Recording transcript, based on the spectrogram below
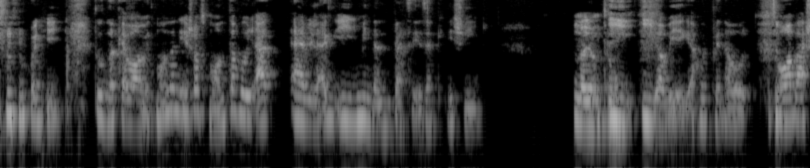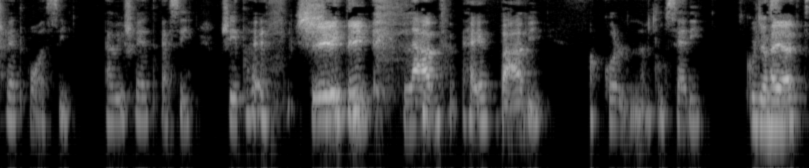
hogy így tudnak-e valamit mondani, és azt mondta, hogy elvileg így mindent becézek, és így Nagyon true. így, így a vége, hogy például az alvás helyett alszi, evés helyett eszi, séta helyett Séti. séti, láb helyett bábi, akkor nem tudom, szeri, Kutya helyett.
